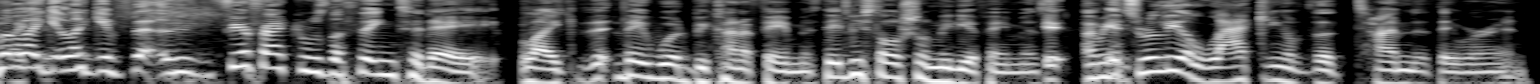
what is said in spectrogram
But like, like if the, Fear Factor was the thing today, like th- they would be kind of famous. They'd be social media famous. It- I mean- it's really a lacking of the time that they were in.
